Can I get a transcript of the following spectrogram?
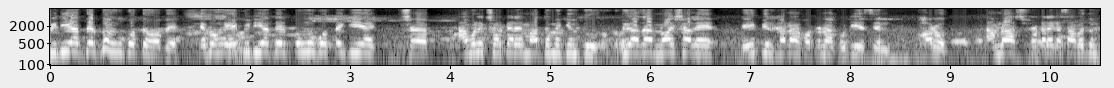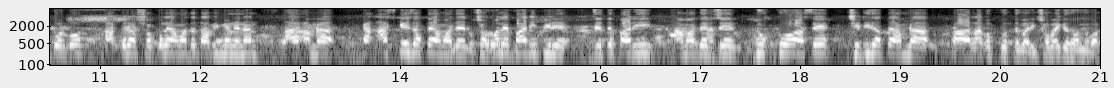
বিডিআরদের পঙ্গু করতে হবে। এবং এই বিডিআরদের পঙ্গু করতে গিয়ে আওয়ামী সরকারের মাধ্যমে কিন্তু দুই হাজার নয় সালে এই পিলখানার ঘটনা ঘটিয়েছেন ভারত। আমরা সরকারের কাছে আবেদন করব, আপনারা সকলে আমাদের দাবি মেনে নেন, আর আমরা আজকে যাতে আমাদের সকলে বাড়ি ফিরে যেতে পারি, আমাদের যে দুঃখ আছে, সেটি যাতে আমরা লাঘব করতে পারি। সবাইকে ধন্যবাদ।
